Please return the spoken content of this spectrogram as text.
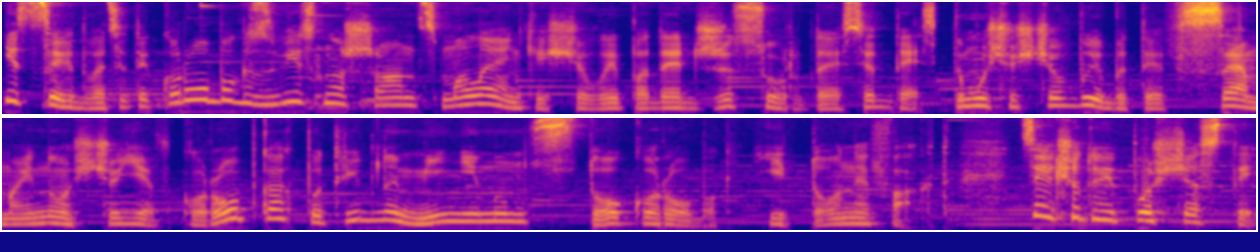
Із цих 20 коробок, звісно, шанс маленький, що випаде GSOR 1010. Тому що, щоб вибити все майно, що є в коробках, потрібно мінімум 100 коробок, і то не факт. Це якщо тобі пощастить.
